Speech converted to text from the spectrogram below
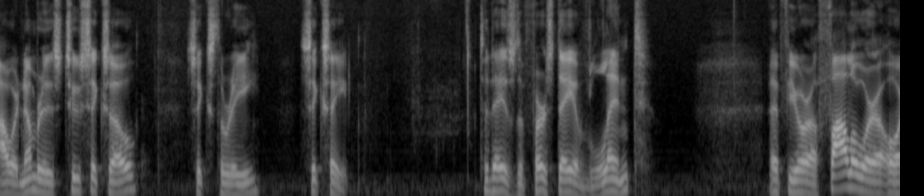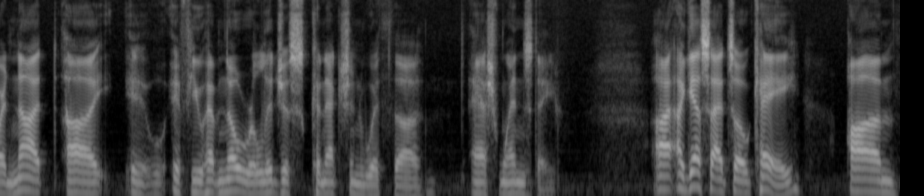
Our number is 260 6368. Today is the first day of Lent. If you're a follower or not, uh, if you have no religious connection with uh, Ash Wednesday, I, I guess that's okay. Um,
